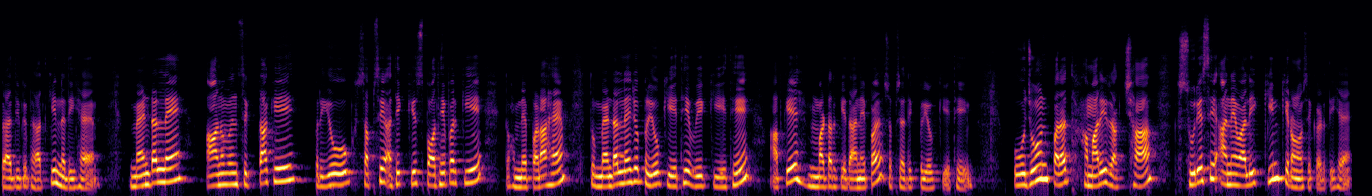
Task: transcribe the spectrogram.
प्रायद्वीपीय भारत की नदी है। मैंडल ने आनुवंशिकता के प्रयोग सबसे अधिक किस पौधे पर किए? तो हमने पढ़ा है। तो मेंडल ने जो प्रयोग किए थे, वे किए थे आपके मटर के दाने पर सबसे अधिक प्रयोग किए थे। ओजोन परत हमारी रक्षा सूर्य से आने वाली किन किरणों से करती है?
